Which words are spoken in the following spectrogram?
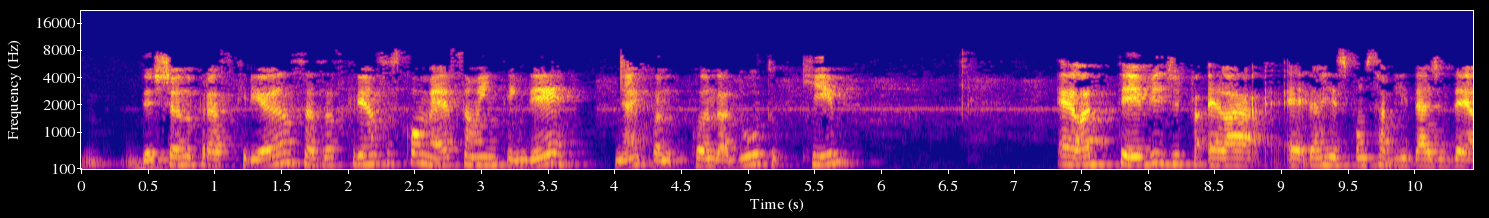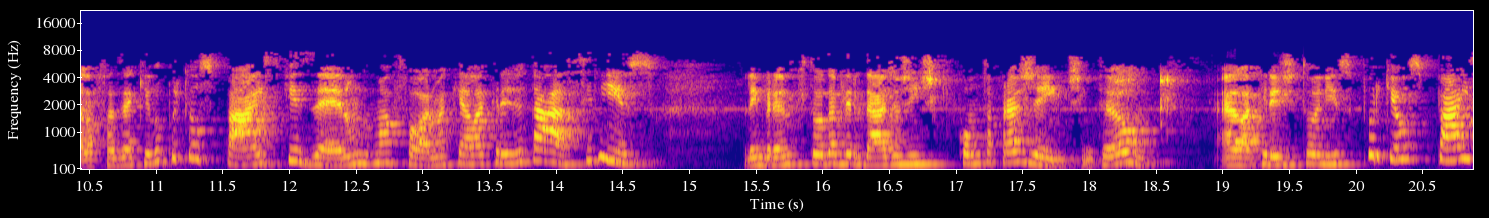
deixando para as crianças, as crianças começam a entender, né, quando, quando adulto, que ela teve de, ela era a responsabilidade dela fazer aquilo porque os pais fizeram de uma forma que ela acreditasse nisso. Lembrando que toda a verdade a gente conta pra gente. Então, ela acreditou nisso porque os pais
